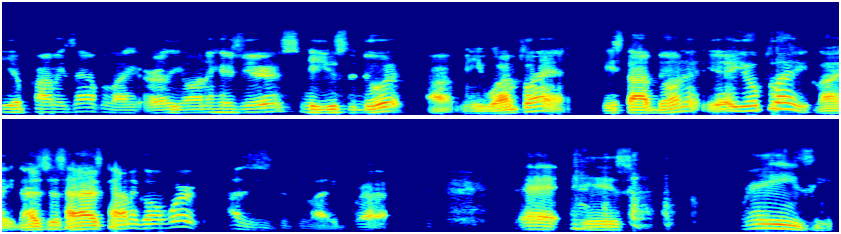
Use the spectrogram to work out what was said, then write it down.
he a prime example. Like early on in his years, he used to do it. Uh, he wasn't playing. He stopped doing it. Yeah, you'll play. Like that's just how it's kind of gonna work. I just used to be like, bruh, that is crazy.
